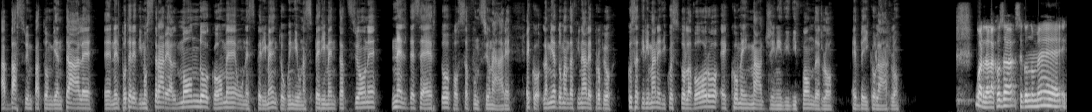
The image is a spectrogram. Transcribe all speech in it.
a basso impatto ambientale, eh, nel poter dimostrare al mondo come un esperimento, quindi una sperimentazione nel deserto possa funzionare. Ecco, la mia domanda finale è proprio cosa ti rimane di questo lavoro e come immagini di diffonderlo e veicolarlo? Guarda, la cosa secondo me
